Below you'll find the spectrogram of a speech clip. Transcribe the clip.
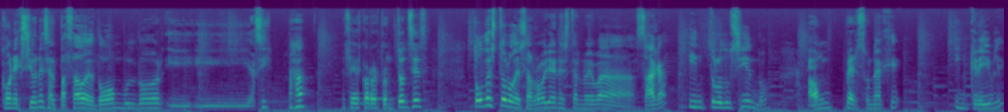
conexiones al pasado de Dumbledore y, y así. Ajá, sí, es correcto. Entonces, todo esto lo desarrolla en esta nueva saga, introduciendo a un personaje increíble,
